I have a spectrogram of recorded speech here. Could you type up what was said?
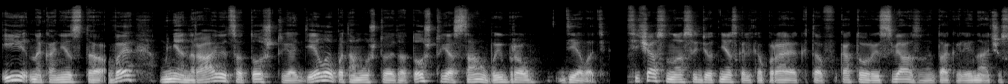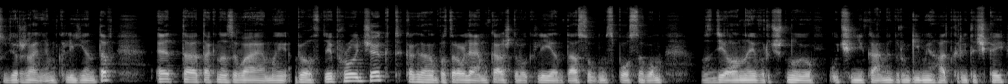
и, наконец-то, в, мне нравится то, что я делаю, потому что это то, что я сам выбрал делать. Сейчас у нас идет несколько проектов, которые связаны так или иначе с удержанием клиентов. Это так называемый birthday project, когда мы поздравляем каждого клиента особым способом сделанной вручную учениками, другими открыточкой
